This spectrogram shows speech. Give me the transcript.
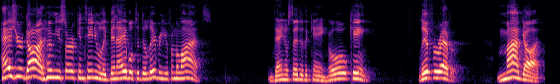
has your God, whom you serve continually, been able to deliver you from the lions? And Daniel said to the king, O king, live forever. My God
